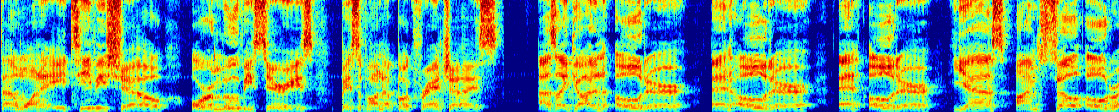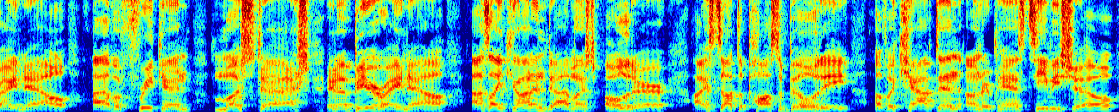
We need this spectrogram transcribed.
that I wanted a TV show or a movie series based upon that book franchise. As I gotten older and older and older. Yes, I'm so old right now. I have a freaking mustache and a beard right now. As I gotten that much older, I thought the possibility of a Captain Underpants TV show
